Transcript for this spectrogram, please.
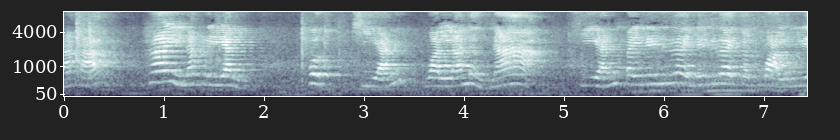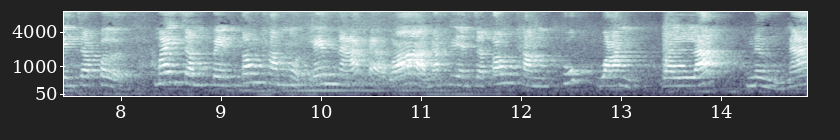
นะคะ ให้นักเรียนฝึกเขียนวันละหนึ่งหน้า เขียนไปเรื่อยๆเรื่อยๆจนกว่าโรงเรียนจะเปิด ไม่จำเป็นต้องทำหมดเล่มนะ แต่ว่านักเรียนจะต้องทำทุกวันวันละหนึ่งหน้า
